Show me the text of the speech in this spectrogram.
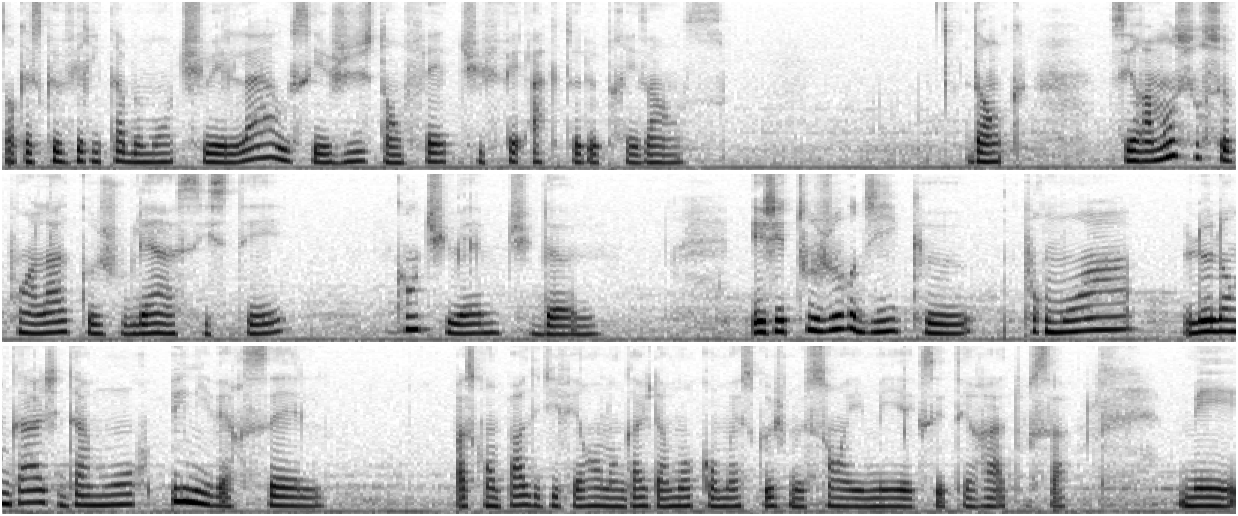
Donc est-ce que véritablement tu es là ou c'est juste en fait tu fais acte de présence? Donc c'est vraiment sur ce point-là que je voulais insister quand tu aimes, tu donnes. Et j'ai toujours dit que pour moi, le langage d'amour universel, parce qu'on parle des différents langages d'amour, comment est-ce que je me sens aimée, etc., tout ça. Mais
